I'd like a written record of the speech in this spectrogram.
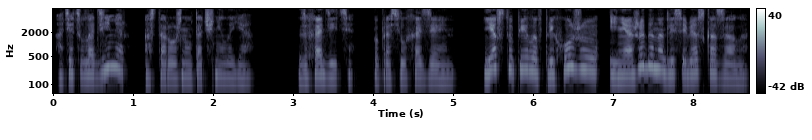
«Отец Владимир?» — осторожно уточнила я. «Заходите», — попросил хозяин. Я вступила в прихожую и неожиданно для себя сказала.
